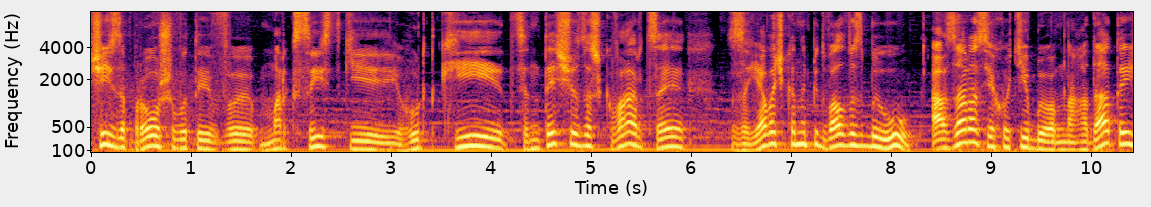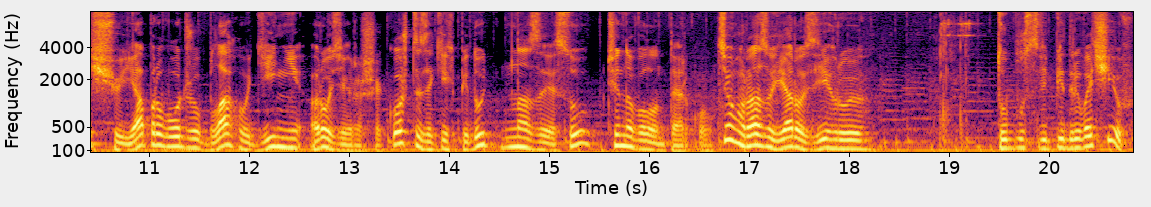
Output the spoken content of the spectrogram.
Ще й запрошувати в марксистські гуртки. Це не те, що зашквар, це заявочка на підвал в СБУ. А зараз я хотів би вам нагадати, що я проводжу благодійні розіграші, кошти з яких підуть на ЗСУ чи на волонтерку. Цього разу я розігрую тубус від підривачів,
